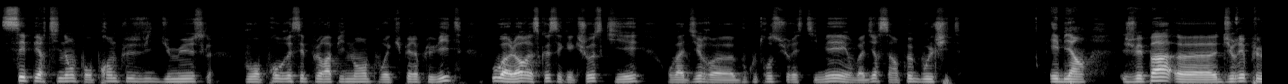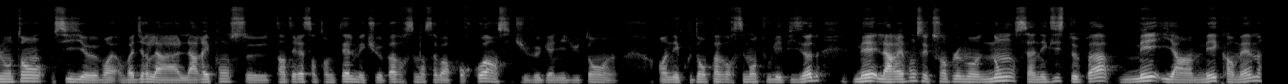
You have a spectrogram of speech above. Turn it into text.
c'est pertinent pour prendre plus vite du muscle, pour progresser plus rapidement, pour récupérer plus vite Ou alors est-ce que c'est quelque chose qui est, on va dire, euh, beaucoup trop surestimé et on va dire c'est un peu bullshit? Eh bien, je vais pas euh, durer plus longtemps si, euh, on va dire, la, réponse t'intéresse en tant que telle, mais que tu veux pas forcément savoir pourquoi, hein, si tu veux gagner du temps en n'écoutant pas forcément tout l'épisode. Mais la réponse est tout simplement non, ça n'existe pas, mais il y a un mais quand même.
